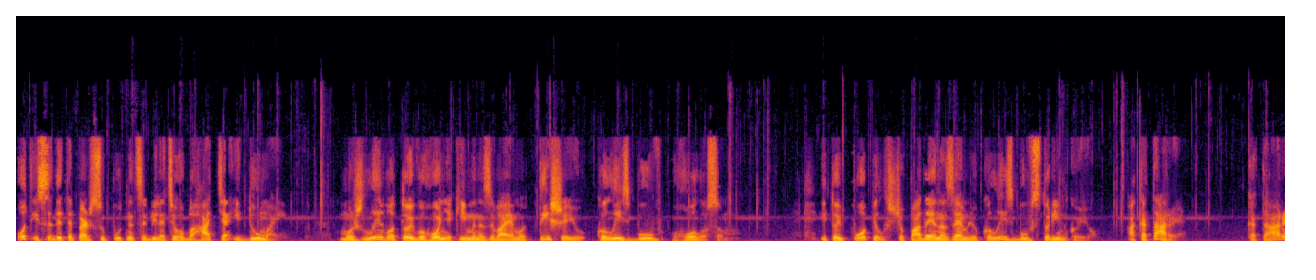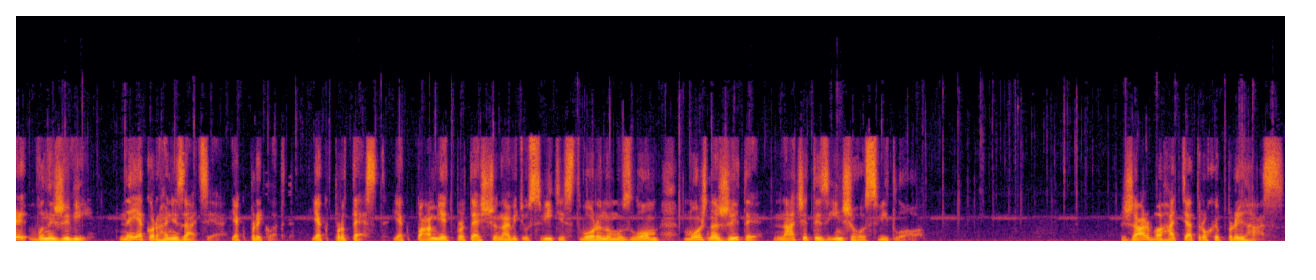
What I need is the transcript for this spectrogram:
От і сиди тепер супутниця біля цього багаття і думай. Можливо, той вогонь, який ми називаємо тишею, колись був голосом. І той попіл, що падає на землю, колись був сторінкою. А катари? Катари вони живі, не як організація, як приклад, як протест, як пам'ять про те, що навіть у світі, створеному злом, можна жити, наче з іншого світлого. Жар багаття трохи пригас,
